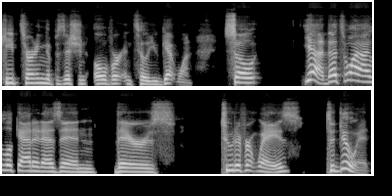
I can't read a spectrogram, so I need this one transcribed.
keep turning the position over until you get one. So, yeah, that's why I look at it as in there's two different ways to do it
